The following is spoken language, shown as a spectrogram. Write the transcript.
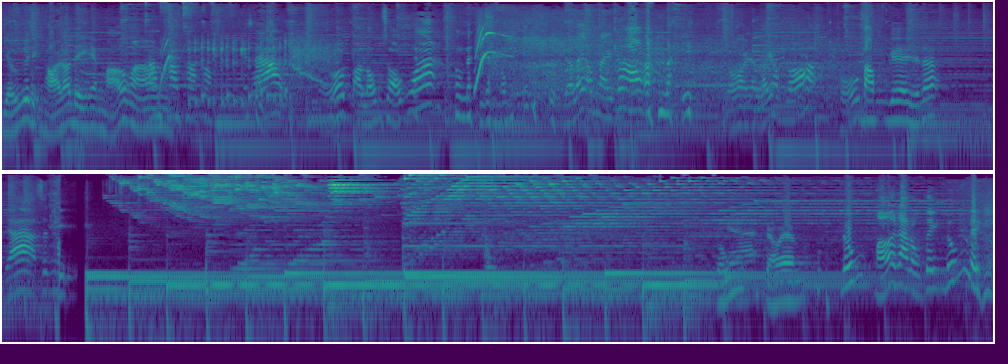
giữ cái điện thoại đó đi em mở mà. Không không không không. Sao? Ủa bà lộn xộn quá. Hôm nay là không giờ lấy ông này phải không? Hôm nay rồi lấy ông đó. Khổ tâm ghê vậy đó. Dạ xin mời đúng. Dạ. chào em. Đúng mở ra đầu tiên đúng liền.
